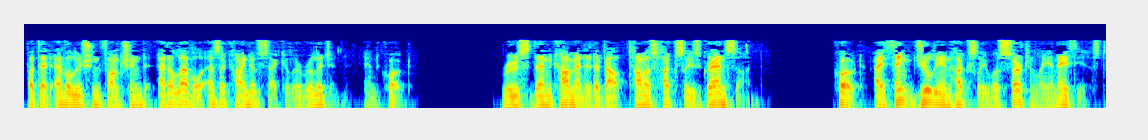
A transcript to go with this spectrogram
but that evolution functioned at a level as a kind of secular religion. Ruse then commented about Thomas Huxley's grandson. Quote, I think Julian Huxley was certainly an atheist.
